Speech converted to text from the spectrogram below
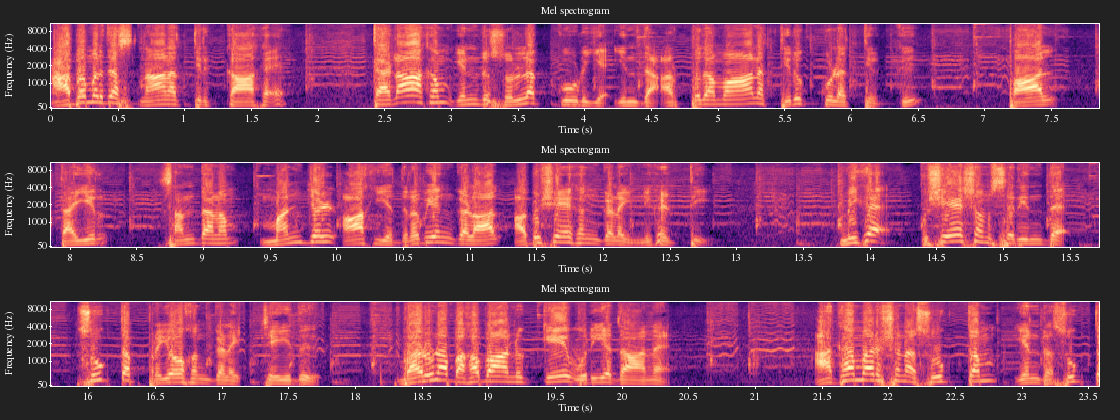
அபமிர்த ஸ்நானத்திற்காக தடாகம் என்று சொல்லக்கூடிய இந்த அற்புதமான திருக்குளத்திற்கு பால் தயிர் சந்தனம் மஞ்சள் ஆகிய திரவியங்களால் அபிஷேகங்களை நிகழ்த்தி மிக விசேஷம் செறிந்த சூக்த பிரயோகங்களை செய்து வருண பகவானுக்கே உரியதான அகமர்ஷண சூக்தம் என்ற சூக்த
